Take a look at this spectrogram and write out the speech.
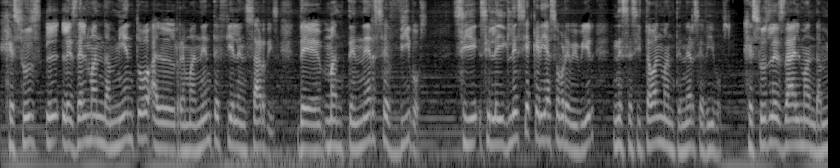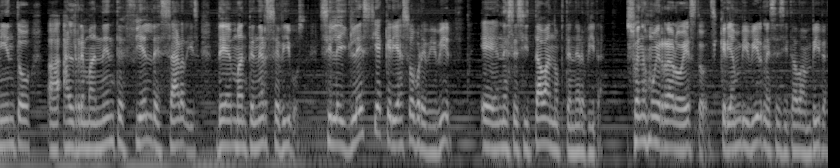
Jesús les da el mandamiento al remanente fiel en Sardis de mantenerse vivos. Si, si, la iglesia quería sobrevivir, necesitaban mantenerse vivos. Jesús les da el mandamiento al remanente fiel de Sardis de mantenerse vivos. Si la iglesia quería sobrevivir, eh, necesitaban obtener vida. Suena muy raro esto, si querían vivir necesitaban vida,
